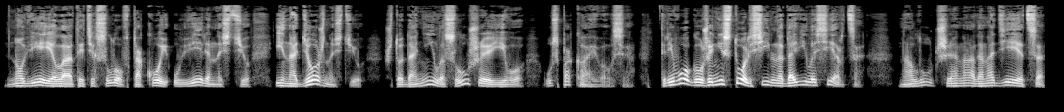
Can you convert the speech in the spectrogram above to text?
но веяло от этих слов такой уверенностью и надежностью, что Данила, слушая его, успокаивался. Тревога уже не столь сильно давила сердце. На лучшее надо надеяться,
